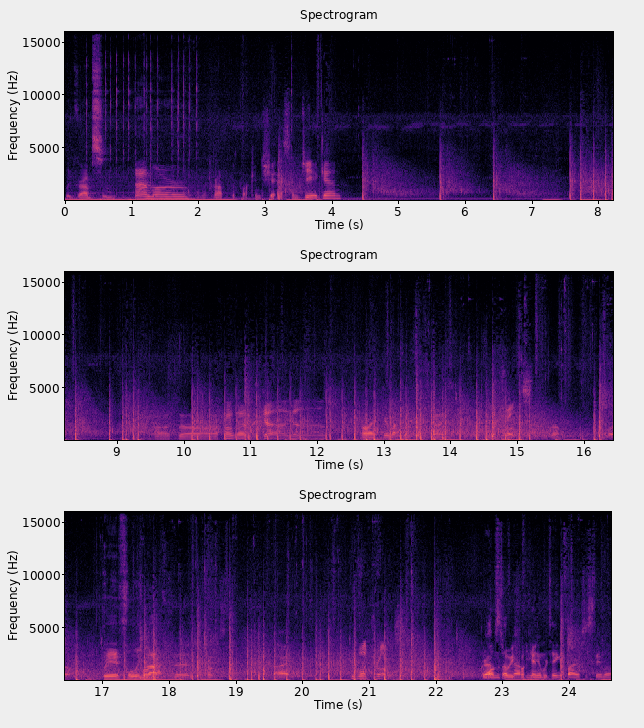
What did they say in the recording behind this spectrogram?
We grab some ammo. I'm gonna grab the fucking shit SMG again. Uh, uh, Alright, go back to the trucks, guys. What trucks? Grab We're falling Fall back. back the trucks. Alright. To what trucks? Grab ones stuff where we now if you need fucking- it. We're taking fire, so stay low.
